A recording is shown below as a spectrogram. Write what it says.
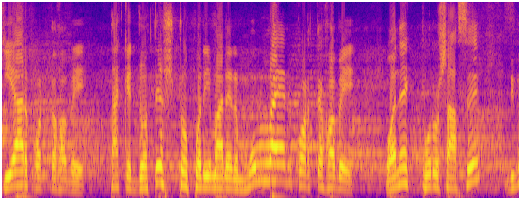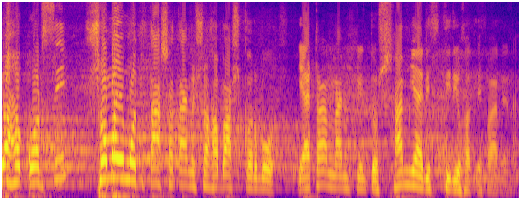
কেয়ার করতে হবে। তাকে যথেষ্ট পরিমাণের মূল্যায়ন করতে হবে। অনেক পুরুষ আছে, বিবাহ করছি, সময় মতো তার সাথে আমি সহবাস করব। এটার নাম কিন্তু স্বামী আর স্ত্রী হতে পারে না।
